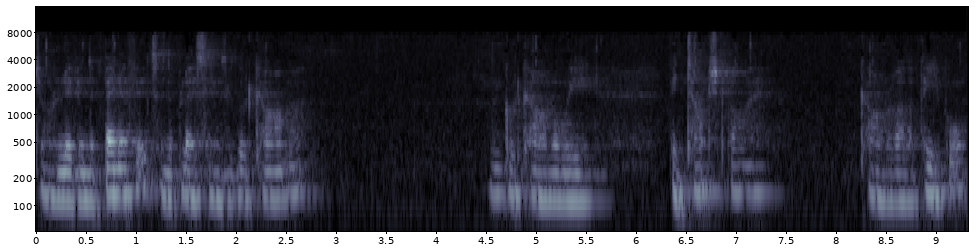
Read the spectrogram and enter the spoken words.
Do you want to live in the benefits and the blessings of good karma? And good karma we've been touched by, karma of other people,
